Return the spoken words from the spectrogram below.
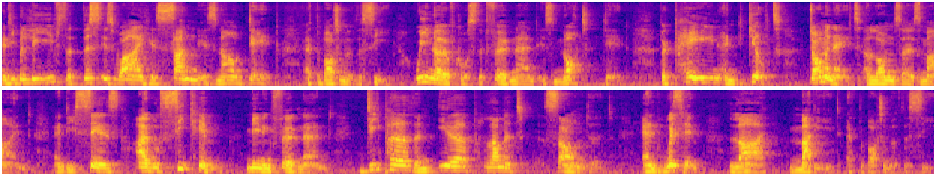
and he believes that this is why his son is now dead at the bottom of the sea. We know, of course, that Ferdinand is not dead, but pain and guilt dominate Alonso's mind, and he says, I will seek him, meaning Ferdinand, deeper than ear plummet sounded, and with him lie muddied at the bottom of the sea.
